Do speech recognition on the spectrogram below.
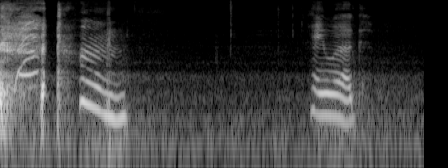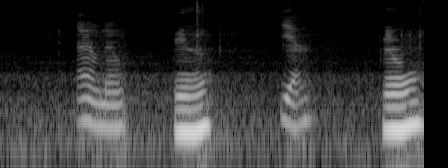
hey, look. I don't know. Yeah. Yeah. No.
